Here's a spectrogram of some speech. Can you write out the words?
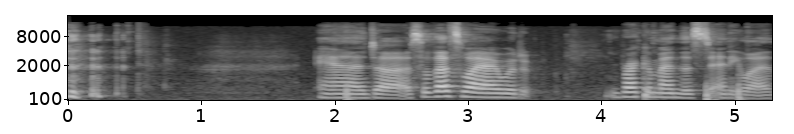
and uh, so that's why I would recommend this to anyone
